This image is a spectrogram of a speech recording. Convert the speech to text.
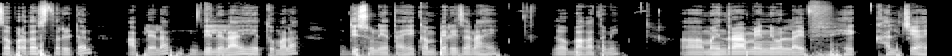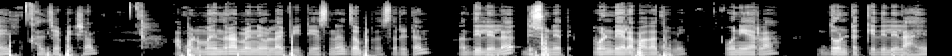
जबरदस्त रिटर्न आपल्याला दिलेला आहे हे तुम्हाला दिसून येत आहे. हे कंपॅरिझन आहे. जो बघा तुम्ही महिंद्रा मॅन्युअल लाईफ हे खालची आहे. खालच्यापेक्षा आपण महिंद्रा मॅन्युअल लाईफ ई टी एसनं जबरदस्त रिटर्न दिलेलं दिसून येते. वन डेला बघा तुम्ही वन इयरला दोन टक्के दिलेलं आहे.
